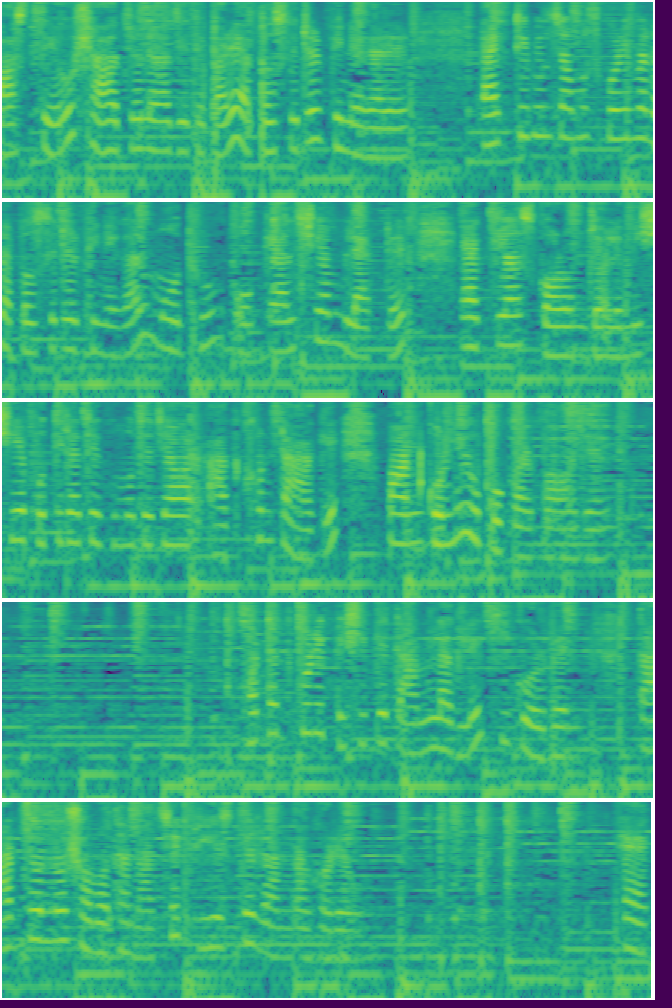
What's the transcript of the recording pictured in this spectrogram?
বাঁচতেও সাহায্য নেওয়া যেতে পারে অ্যাপল সিডার ভিনেগারের এক টেবিল চামচ পরিমাণ অ্যাপল সিডার ভিনেগার মধু ও ক্যালসিয়াম ল্যাকটেট এক গ্লাস গরম জলে মিশিয়ে প্রতি রাতে ঘুমোতে যাওয়ার আধ ঘণ্টা আগে পান করলে উপকার পাওয়া যায়। হঠাৎ করে পেশিতে টান লাগলে কি করবেন? তার জন্য সমাধান আছে গৃহস্থের রান্নাঘরেও। এক,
